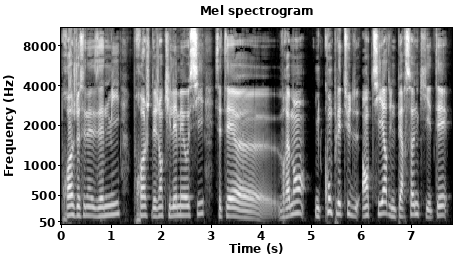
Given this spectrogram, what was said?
proche de ses ennemis, proche des gens qu'il aimait aussi. C'était vraiment une complétude entière d'une personne qui était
